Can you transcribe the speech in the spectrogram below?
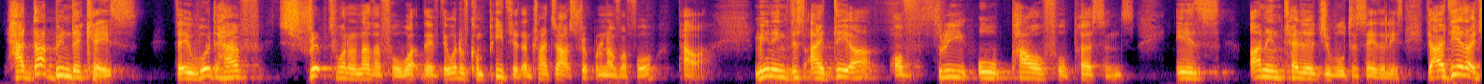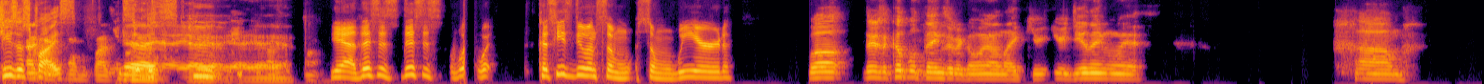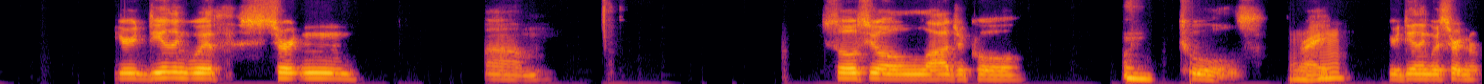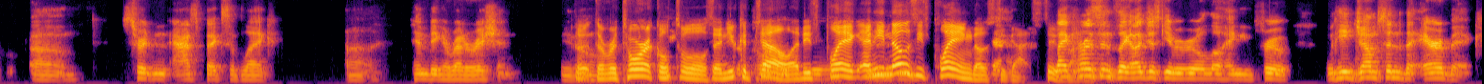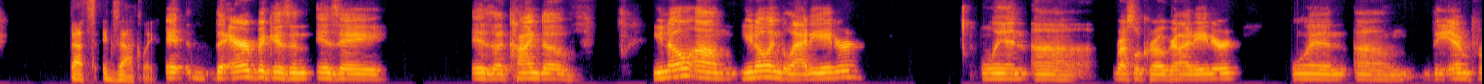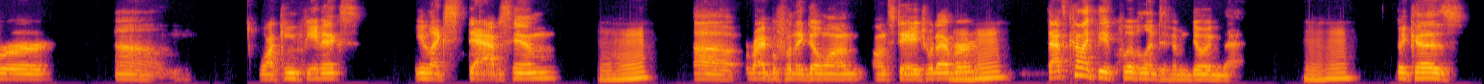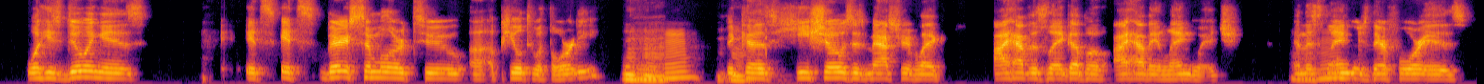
Had that been the case, they would have stripped one another for what they they would have competed and tried to outstrip one another for power. Meaning, this idea of three all-powerful persons is unintelligible to say the least. The idea that Jesus Christ Yeah, yeah, yeah, yeah, yeah, yeah, yeah. Yeah, this is this is what what because he's doing some some weird. Well, there's a couple things that are going on. Like you're you're dealing with, um, you're dealing with certain, um, sociological tools, right? Mhm. You're dealing with certain, um, certain aspects of like, uh, him being a rhetorician. You know, The, the rhetorical tools, and you could tell, and he's playing, and he knows he's playing those two guys too. like for instance, like I'll just give you a real low hanging fruit. When he jumps into the Arabic, that's exactly. it, the Arabic is an is a is a kind of you know um you know in Gladiator when uh Russell Crowe Gladiator when um, the Emperor um, Joaquin Phoenix, you know, like stabs him Mm-hmm. uh, right before they go on on stage, whatever. Mm-hmm. That's kind of like the equivalent of him doing that Mm-hmm. because what he's doing is it's it's very similar to uh, appeal to authority Mhm. Mm-hmm. because he shows his mastery of like I have this leg up of I have a language and this Mhm. language therefore is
